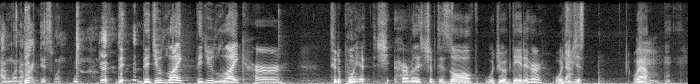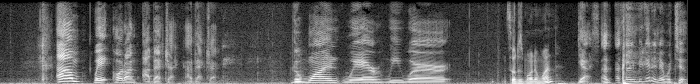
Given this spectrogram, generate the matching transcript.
I'm going to heart this one. did, did you like did you like her to the point if she, her relationship dissolved would you have dated her would No. you just wow um, wait, hold on. I backtrack. I backtrack. The one where we were so there's more than one Yes, I, I said in the beginning there were two.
